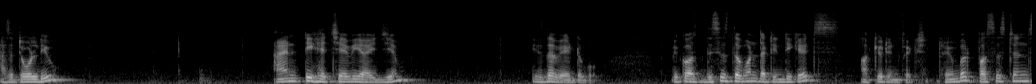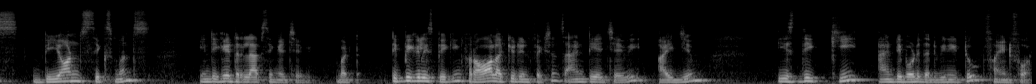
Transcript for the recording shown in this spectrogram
As I told you, anti-HAV IgM is the way to go because this is the one that indicates acute infection. Remember, persistence beyond six months indicate relapsing HAV. But typically speaking, for all acute infections, anti-HAV IgM is the key antibody that we need to find for.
